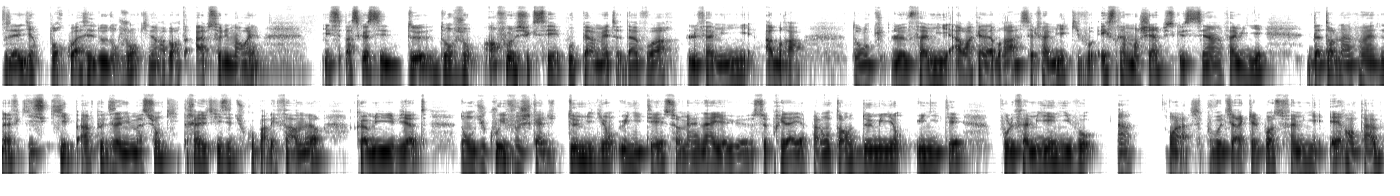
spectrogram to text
Vous allez me dire pourquoi ces deux donjons qui ne rapportent absolument rien mais c'est parce que ces deux donjons en full succès vous permettent d'avoir le famille Abra. Donc le famille Abracadabra, c'est le familier qui vaut extrêmement cher puisque c'est un familier datant de la 1.29 qui skip un peu des animations qui est très utilisé du coup par les farmers comme Imibiot. Donc du coup il vaut jusqu'à du 2 millions unités. Sur Merana il y a eu ce prix là il y a pas longtemps, 2 millions unités pour le familier niveau 1. Voilà, c'est pour vous dire à quel point ce familier est rentable.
